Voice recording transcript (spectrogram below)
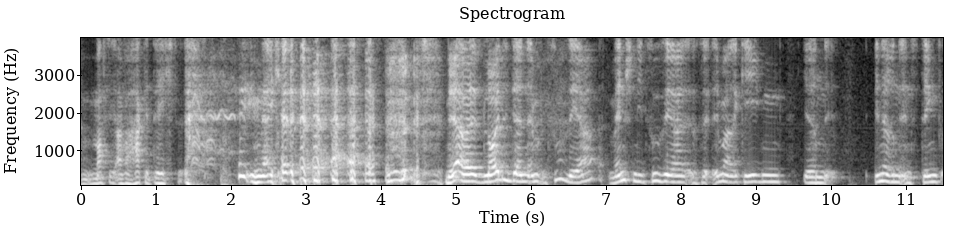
machst dich einfach hacke dicht. nee, aber Leute, die dann zu sehr, Menschen, die zu sehr immer gegen ihren inneren Instinkt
